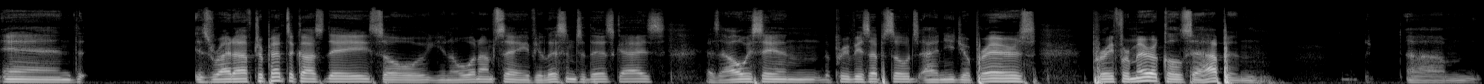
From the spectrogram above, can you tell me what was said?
and is right after Pentecost Day. So you know what I'm saying. If you listen to this, guys, as I always say in the previous episodes, I need your prayers. Pray for miracles to happen. Um,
